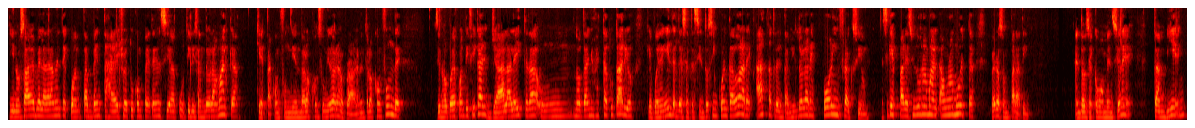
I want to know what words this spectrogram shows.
y no sabes verdaderamente cuántas ventas ha hecho tu competencia utilizando la marca, que está confundiendo a los consumidores o probablemente los confunde, si no lo puedes cuantificar, ya la ley te da unos daños estatutarios que pueden ir desde 750 dólares hasta 30 mil dólares por infracción. Así que es parecido a una, a una multa, pero son para ti. Entonces, como mencioné, también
